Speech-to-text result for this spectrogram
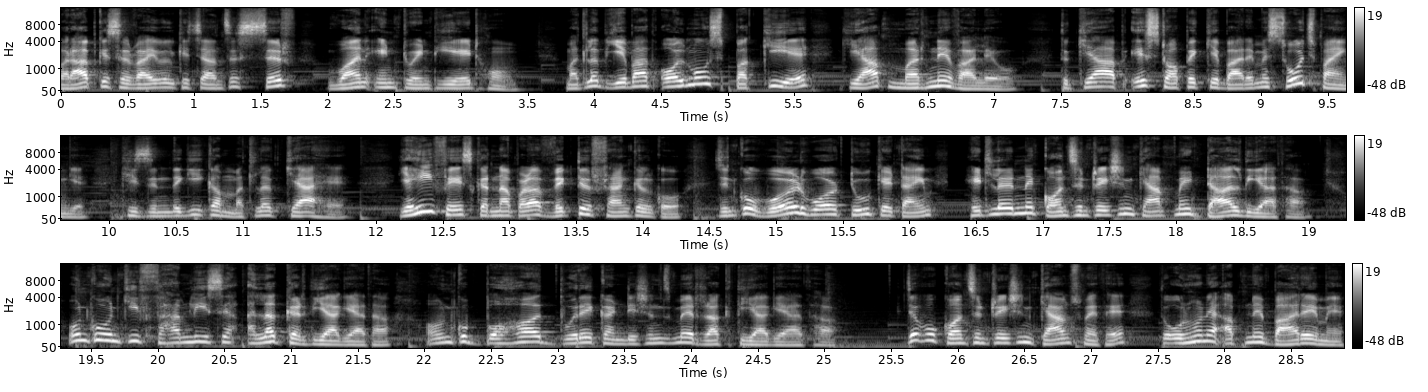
और आपके सर्वाइवल के चांसेस सिर्फ़ वन इन ट्वेंटी एट हों। मतलब ये बात ऑलमोस्ट पक्की है कि आप मरने वाले हो। तो क्या आप इस टॉपिक के बारे में सोच पाएँगे कि ज़िंदगी का मतलब क्या है? यही फेस करना पड़ा विक्टर फ्रैंकल को, जिनको वर्ल्ड वॉर टू के टाइम हिटलर ने कॉन्सेंट्रेशन कैंप में डाल दिया था। उनको उनकी फैमिली से अलग कर दिया गया था और उनको बहुत बुरे कंडीशंस में रख दिया गया था। जब वो कॉन्सेंट्रेशन कैंप्स में थे तो उन्होंने अपने बारे में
